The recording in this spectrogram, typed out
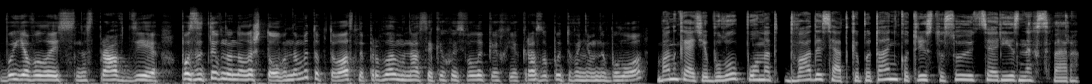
виявились насправді позитивно налаштованими. Тобто, власне, проблем у нас якихось великих якраз опитуванням не було. В анкеті було понад два десятки питань, котрі стосуються різних сфер.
